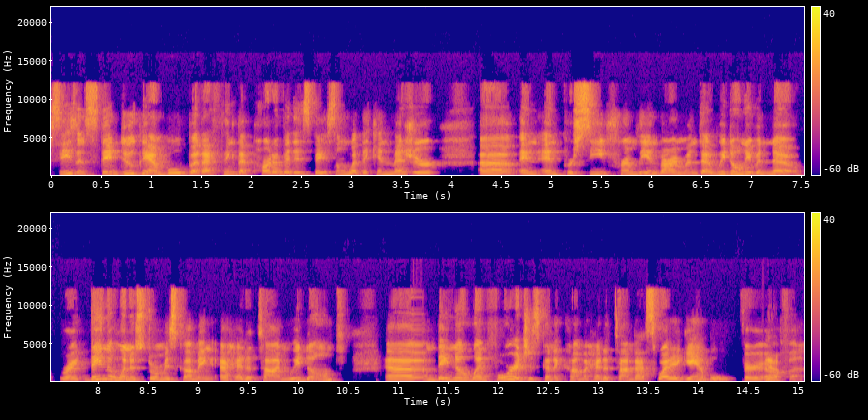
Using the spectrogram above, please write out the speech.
seasons. They do gamble but i think that part of it is based on what they can measure uh, and and perceive from the environment that we don't even know right? They know when a storm is coming ahead of time. We don't. Um, they know when forage is going to come ahead of time. That's why they gamble very yeah. often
